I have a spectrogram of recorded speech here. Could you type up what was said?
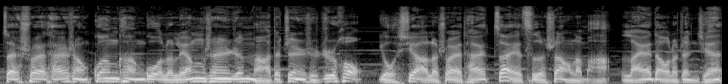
在帅台上观看过了梁山人马的阵势之后，又下了帅台，再次上了马，来到了阵前，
